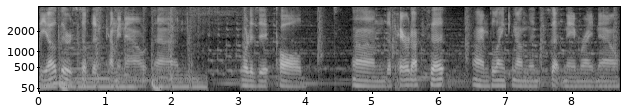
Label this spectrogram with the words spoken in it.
The other stuff that's coming out, um, what is it called? Um, the Paradox set. I'm blanking on the set name right now.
